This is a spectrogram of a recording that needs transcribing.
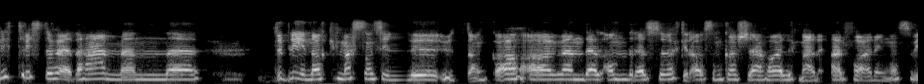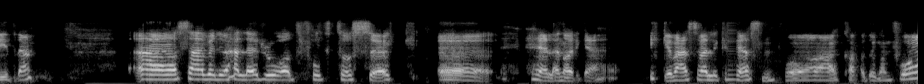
litt trist å høre det her, men du blir nok mest sannsynlig utdanka av en del andre søkere som kanskje har litt mer erfaring osv. Uh, så jeg vil jo heller råde folk til å søke uh, hele Norge. Ikke være så veldig kresen på hva du kan få.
